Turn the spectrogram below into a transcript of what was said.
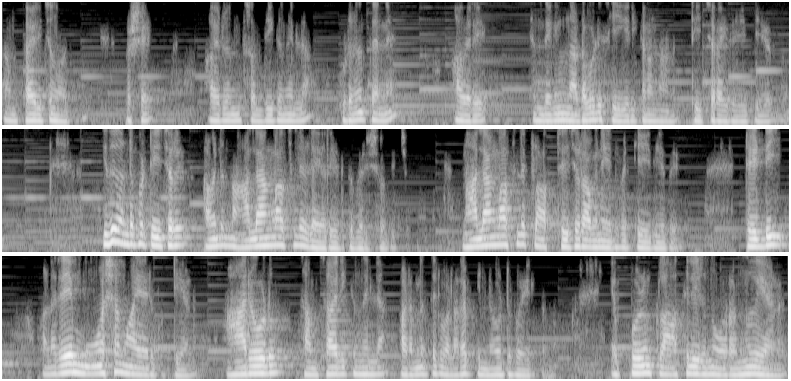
സംസാരിച്ചു നോക്കി. പക്ഷേ അവരൊന്നും ശ്രദ്ധിക്കുന്നില്ല. ഉടനെ തന്നെ അവരെ എന്തെങ്കിലും നടപടി സ്വീകരിക്കണം എന്നാണ് ടീച്ചർ അതിൽ ഇത് കണ്ടപ്പോൾ ടീച്ചർ അവന്റെ നാലാം ക്ലാസ്സിലെ ഡയറി എടുത്ത് പരിശോധിച്ചു. നാലാം ക്ലാസ്സിലെ ക്ലാസ് ടീച്ചർ അവനെ ഇതുപറ്റി എഴുതിയത്? ടെഡി വളരെ മോശമായ ഒരു കുട്ടിയാണ്. ആരോടും സംസാരിക്കുന്നില്ല. പഠനത്തിൽ വളരെ പിന്നോട്ട് പോയിരിക്കുന്നു. എപ്പോഴും ക്ലാസ്സിലിരുന്ന് ഉറങ്ങുകയാണ്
